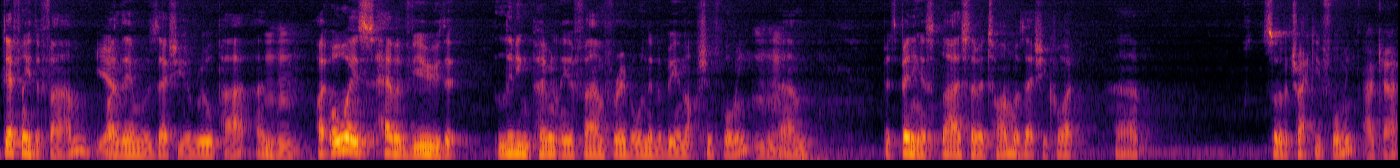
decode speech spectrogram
Definitely the farm Yeah. by then was actually a real part. And I always have a view that living permanently a farm forever will never be an option for me. Um, but spending a large sum of time was actually quite uh, sort of attractive for me. okay.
